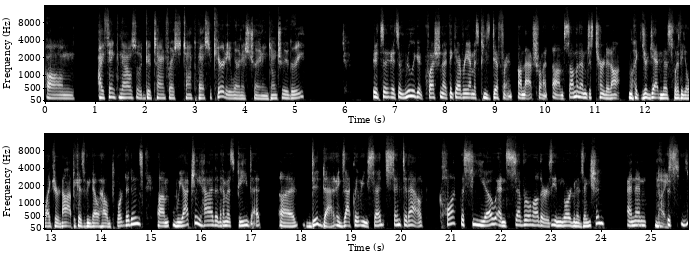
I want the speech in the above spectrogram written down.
um I think now's a good time for us to talk about security awareness training. Don't you agree? It's a it's a really good question. I think every MSP is different on that front. Um, some of them just turn it on, like you're getting this whether you like it or not, because we know how important it is. Um, we actually had an MSP that uh, did that exactly what you said, sent it out, caught the CEO and several others in the organization. And then nice. This,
